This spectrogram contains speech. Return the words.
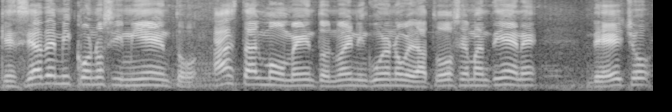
Que sea de mi conocimiento, hasta el momento no hay ninguna novedad, todo se mantiene. De hecho,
